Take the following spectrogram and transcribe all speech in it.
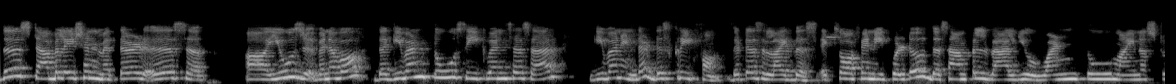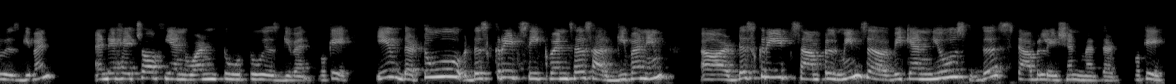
this tabulation method is used whenever the given two sequences are given in the discrete form. That is like this. X of n equal to the sample value 1 2 minus 2 is given and a h of n 1 2 2 is given. Okay. If the two discrete sequences are given in uh, discrete sample means uh, we can use this tabulation method. Okay.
